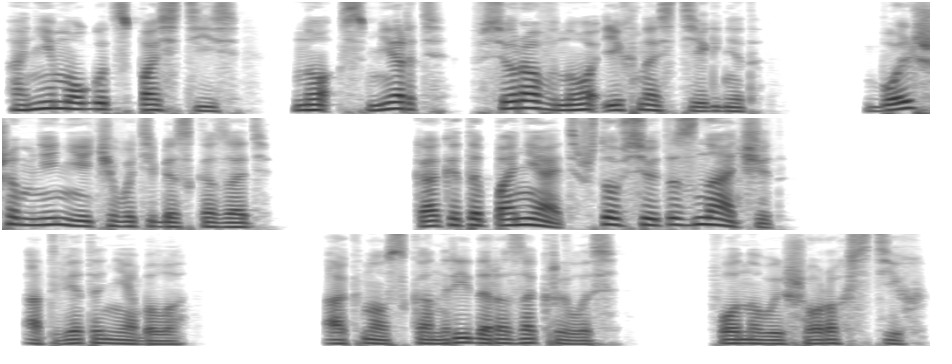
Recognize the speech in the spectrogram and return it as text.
Они могут спастись, но смерть все равно их настигнет. Больше мне нечего тебе сказать. Как это понять? Что все это значит? Ответа не было. Окно сканридера закрылось. Фоновый шорох стих.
